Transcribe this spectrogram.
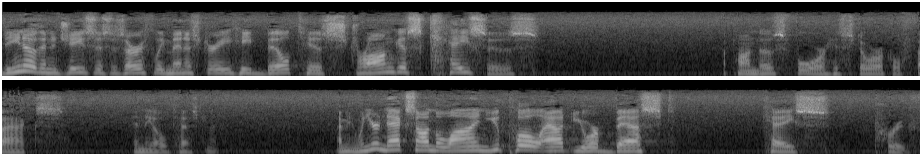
Do you know that in Jesus' earthly ministry, he built his strongest cases upon those four historical facts in the Old Testament. I mean, when your neck's on the line, you pull out your best case proof.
